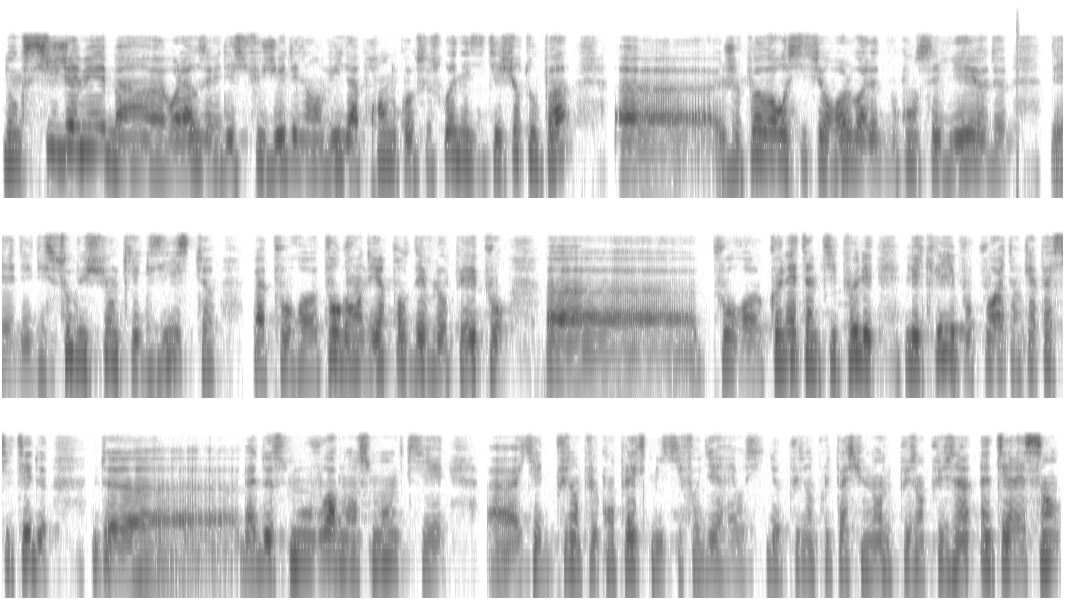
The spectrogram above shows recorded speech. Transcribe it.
Donc, si jamais, ben euh, voilà, vous avez des sujets, des envies d'apprendre quoi que ce soit, n'hésitez surtout pas. Euh, je peux avoir aussi ce rôle, voilà, de vous conseiller de, des, solutions qui existent bah, pour, pour grandir, pour se développer, pour, pour connaître un petit peu les, les, clés et pour pouvoir être en capacité de, de, bah, de se mouvoir dans ce monde qui est, qui est de plus en plus complexe, mais qu'il faut dire est aussi de plus en plus passionnant, de plus en plus intéressant.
